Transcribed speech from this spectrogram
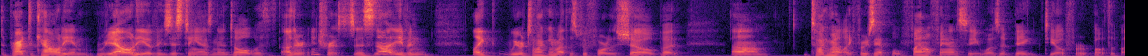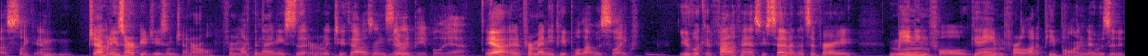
the practicality and reality of existing as an adult with other interests. It's not even like we were talking about this before the show, but um, talking about like for example, Final Fantasy was a big deal for both of us, like and Japanese RPGs in general, from like the '90s to the early 2000s. There Many were- people, yeah. yeah, and for many people, that was like you look at Final Fantasy 7 That's a very meaningful game for a lot of people, and it was a,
